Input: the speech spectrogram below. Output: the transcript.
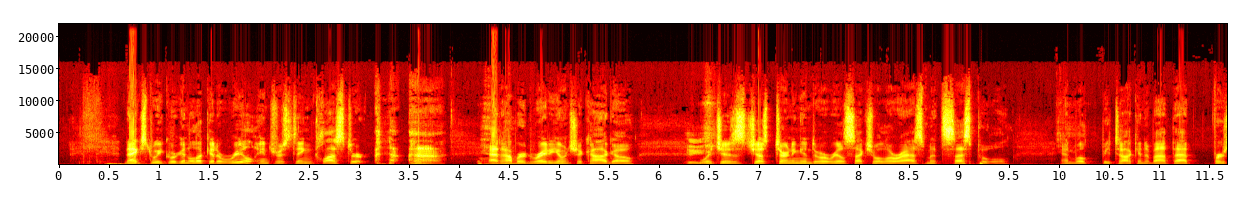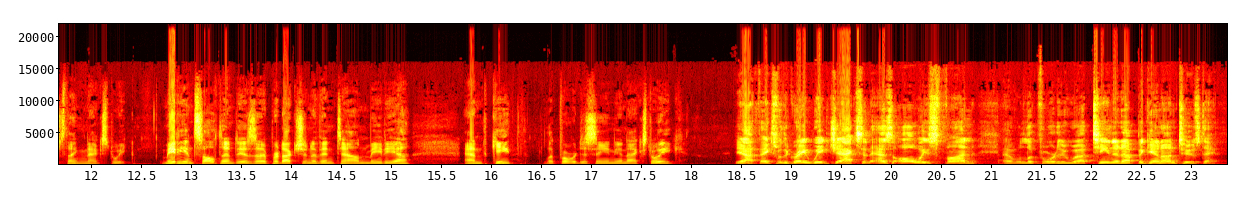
Next week, we're going to look at a real interesting cluster at Hubbard Radio in Chicago, which is just turning into a real sexual harassment cesspool. And we'll be talking about that first thing next week. Media Insultant is a production of In Town Media. And Keith, look forward to seeing you next week. Yeah, thanks for the great week, Jackson. As always, fun. And we'll look forward to uh, teeing it up again on Tuesday.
